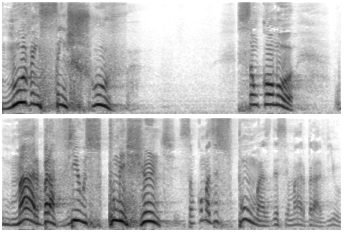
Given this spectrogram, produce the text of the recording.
nuvens sem chuva, são como o mar bravio espumejante, são como as espumas desse mar bravio.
